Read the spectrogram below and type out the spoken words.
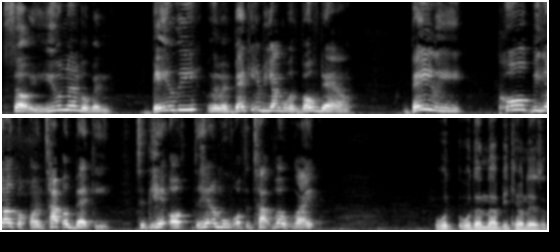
So you remember when Bayley, when Becky and Bianca was both down, Bayley pulled Bianca on top of Becky to hit off to hit a move off the top rope, right? Would would that not be counted as a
